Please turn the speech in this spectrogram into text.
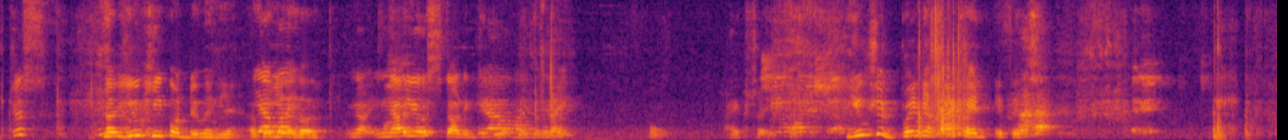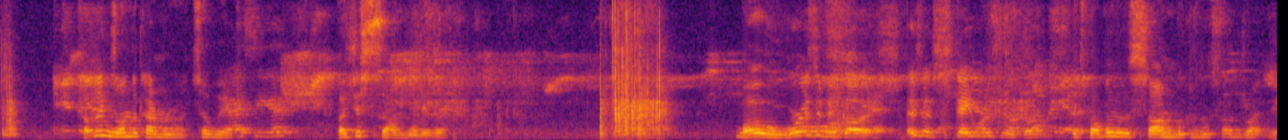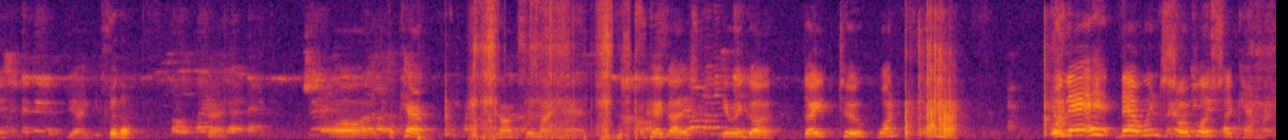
Just No, you keep on doing it. Okay, Yeah, you but- go. no. Now you're starting to do it more than me. Oh, actually. You should bring it back in if it's. Something's on the camera. It's so weird. see it. Oh, just sun, whatever. Whoa. Or is it a ghost? Is it steam or is it a ghost? It's probably the sun because the sun's right there. Yeah, I guess. You go. Okay. Oh, the cam can't see my hand. Okay, guys, here we go. Three, two, one. Well, that that went so close to the camera.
